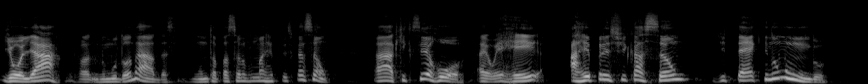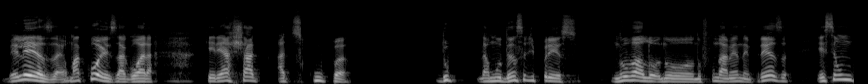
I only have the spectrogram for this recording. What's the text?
e olhar, fala, não mudou nada, assim, o mundo está passando por uma reprecificação. Ah, o que, que você errou? Ah, eu errei a reprecificação de tech no mundo. Beleza, é uma coisa. Agora, querer achar a desculpa do- da mudança de preço no valor, no, no fundamento da empresa, esse é um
